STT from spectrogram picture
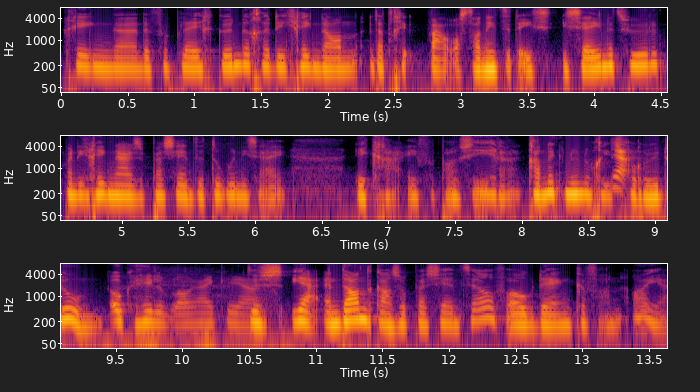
ging uh, de verpleegkundige, die ging dan, dat was dan niet het IC natuurlijk, maar die ging naar zijn patiënten toe en die zei, ik ga even pauzeren. Kan ik nu nog iets voor u doen? Ook een hele belangrijke, ja. Dus ja, en dan kan zo'n patiënt zelf ook denken van, oh ja,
